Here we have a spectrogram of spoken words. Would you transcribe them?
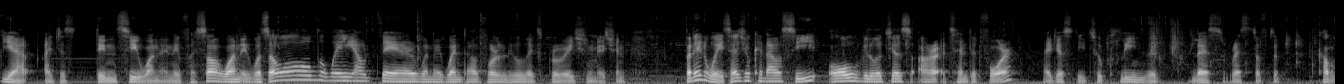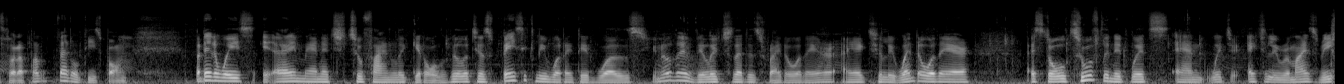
yeah, I just didn't see one, and if I saw one, it was all the way out there when I went out for a little exploration mission. But anyways, as you can now see, all villages are attended for. I just need to clean the less rest of the cobblestone up, but that'll despawn. But anyways, I managed to finally get all the villages. Basically what I did was, you know the village that is right over there? I actually went over there, I stole two of the nitwits, and which actually reminds me,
